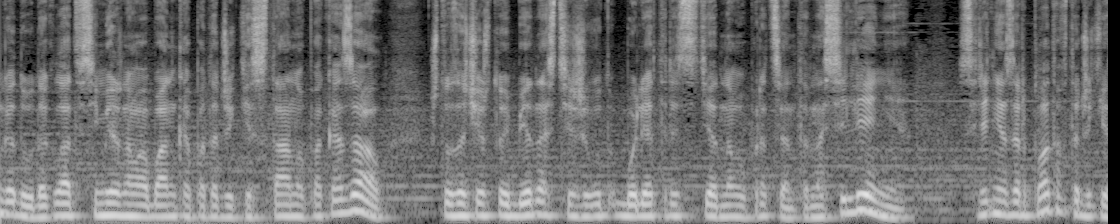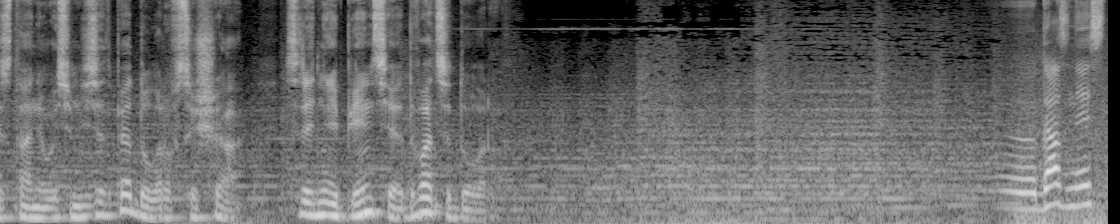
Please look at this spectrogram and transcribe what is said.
году доклад Всемирного банка по Таджикистану показал, что за чертой бедности живут более 31% населения. Средняя зарплата в Таджикистане 85 долларов США, средняя пенсия 20 долларов. газ нест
